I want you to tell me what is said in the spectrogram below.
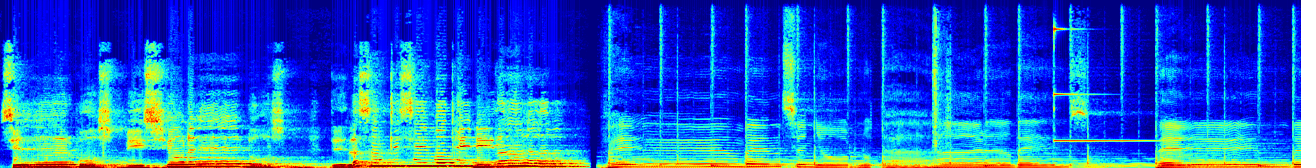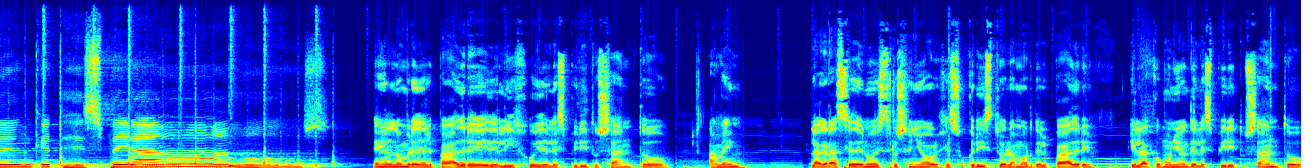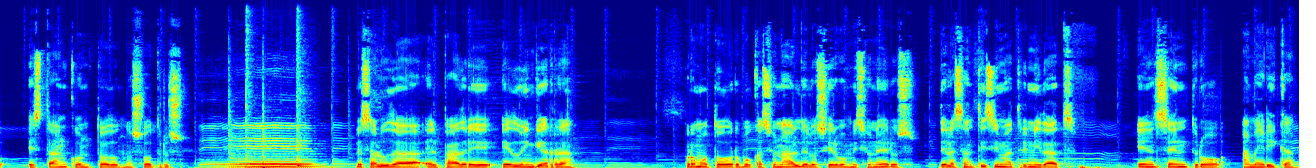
Siervos misioneros de la Santísima Trinidad. Ven, ven Señor, no tardes. Ven, ven que te esperamos. En el nombre del Padre, y del Hijo, y del Espíritu Santo. Amén. La gracia de nuestro Señor Jesucristo, el amor del Padre y la comunión del Espíritu Santo están con todos nosotros. Le saluda el Padre Edwin Guerra, promotor vocacional de los siervos misioneros de la Santísima Trinidad en Centroamérica.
